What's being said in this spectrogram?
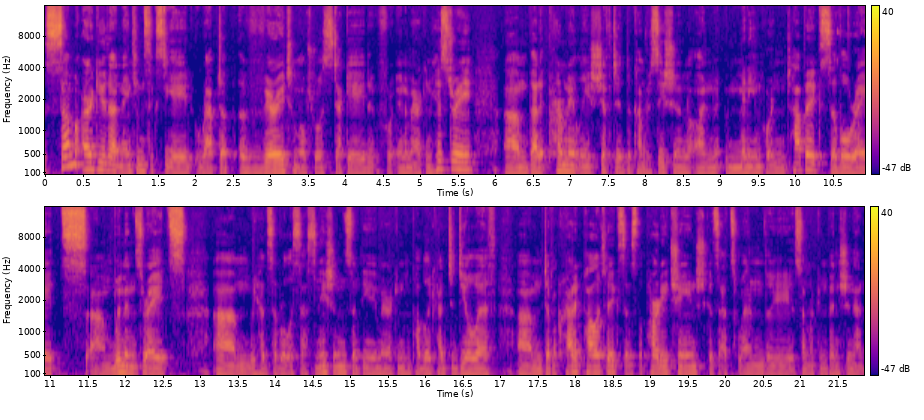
some argue that 1968 wrapped up a very tumultuous decade for, in American history, um, that it permanently shifted the conversation on many important topics civil rights, um, women's rights. Um, we had several assassinations that the American public had to deal with um, democratic politics as the party changed, because that's when the summer convention at,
